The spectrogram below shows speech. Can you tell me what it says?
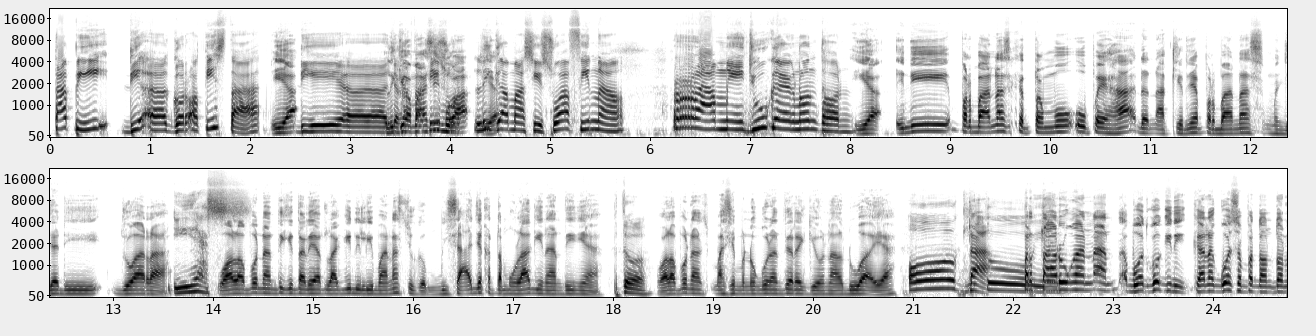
Tapi di eh, Gor Otista Iya. di eh, Liga Jakarta Mahasiswa, Timur, iya. Liga Mahasiswa final rame juga yang nonton. Iya, ini Perbanas ketemu UPH dan akhirnya Perbanas menjadi juara. Yes. Walaupun nanti kita lihat lagi di Limanas juga bisa aja ketemu lagi nantinya. betul. Walaupun masih menunggu nanti regional 2 ya. Oh Nah, gitu. pertarungan ant- buat gue gini, karena gue sempat nonton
